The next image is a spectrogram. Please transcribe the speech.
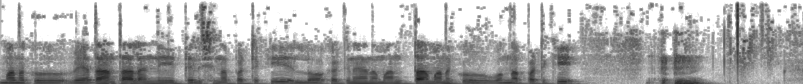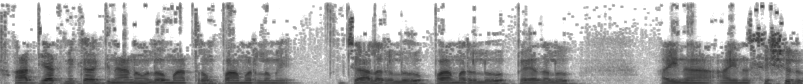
మనకు వేదాంతాలన్నీ తెలిసినప్పటికీ లోక జ్ఞానం అంతా మనకు ఉన్నప్పటికీ ఆధ్యాత్మిక జ్ఞానంలో మాత్రం పామరులమే. జాలరులు పామరులు పేదలు అయిన ఆయన శిష్యులు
